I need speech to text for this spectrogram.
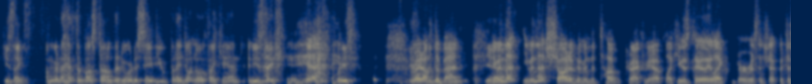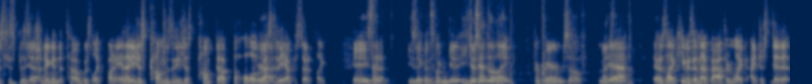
he's like, I'm gonna have to bust down the door to save you, but I don't know if I can. And he's like, yeah. when he's right off the bat. Yeah, Even that even that shot of him in the tub cracked me up. Like he was clearly like nervous and shit, but just his positioning in the tub was like funny. And then he just comes and he's just pumped up the whole rest of the episode. Like yeah, he's like, Yeah. he's like, let's fucking get it. He just had to like prepare himself mentally. Yeah. it was like he was in that bathroom, like I just did it.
